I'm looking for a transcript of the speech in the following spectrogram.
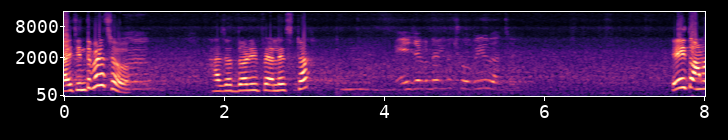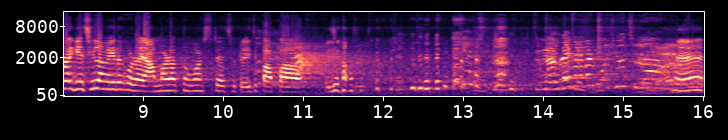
রাই চিনতে পেরেছ? হাজারদুয়ারির প্যালেসটা? এই তো আমরা গেছিলাম এই দেখো রায় আমার আর তোমার স্ট্যাচুটা এই যে পাপা যে হ্যাঁ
